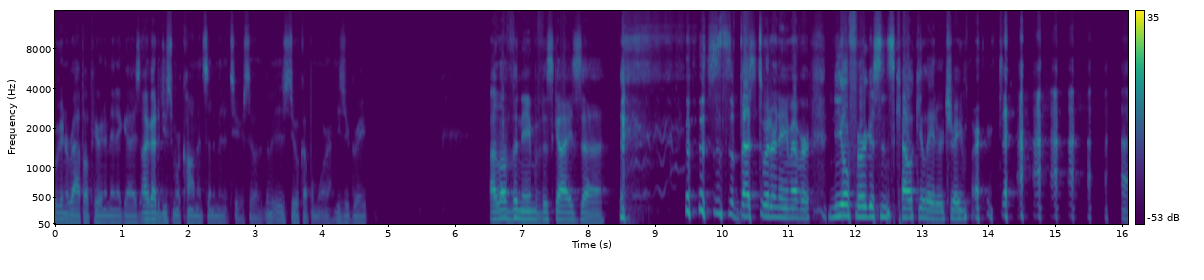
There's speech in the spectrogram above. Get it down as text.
We're gonna wrap up here in a minute, guys. I got to do some more comments in a minute too. So let me just do a couple more. These are great. I love the name of this guy's. Uh, this is the best Twitter name ever. Neil Ferguson's calculator trademarked.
